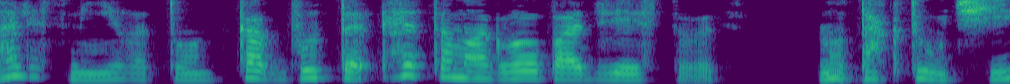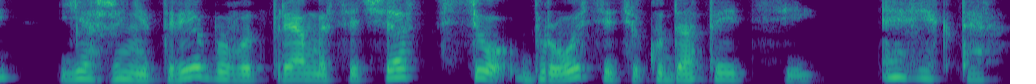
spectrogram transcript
Аля сменила тон, как будто это могло подействовать. «Ну так ты учи. Я же не требую вот прямо сейчас все бросить и куда-то идти». «Виктор»,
